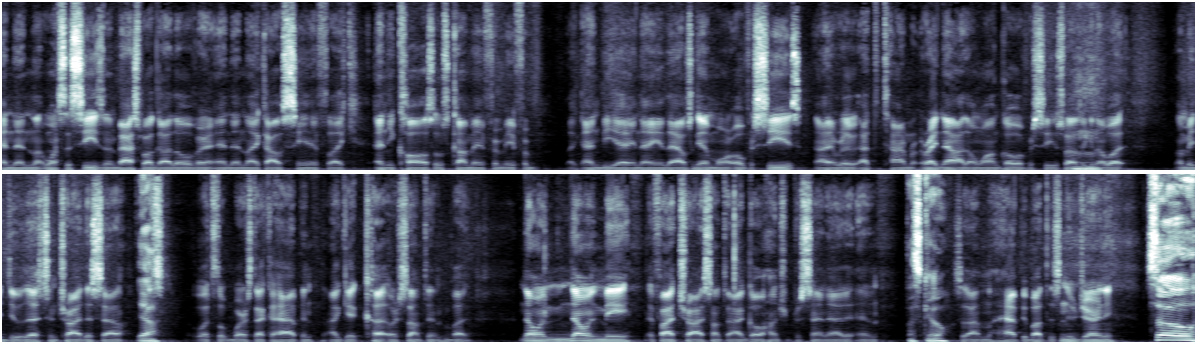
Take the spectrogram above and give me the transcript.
and then once the season basketball got over and then like i was seeing if like any calls was coming for me for like nba and any of that. I was getting more overseas. I didn't really at the time right now i don't want to go overseas. So i was mm-hmm. like you know what? Let me do this and try this out. Yeah. What's the worst that could happen? I get cut or something. But knowing knowing me, if I try something, I go 100 percent at it, and let's go. So I'm happy about this new journey. So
